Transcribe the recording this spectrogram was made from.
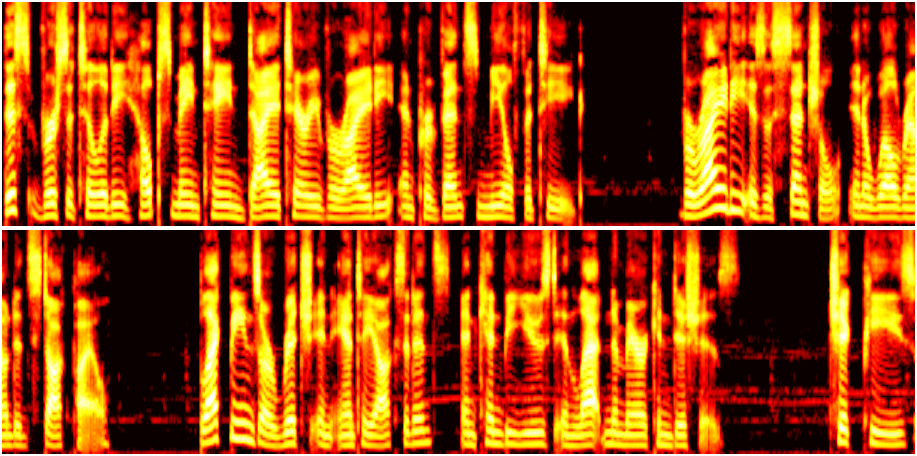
This versatility helps maintain dietary variety and prevents meal fatigue. Variety is essential in a well rounded stockpile. Black beans are rich in antioxidants and can be used in Latin American dishes. Chickpeas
